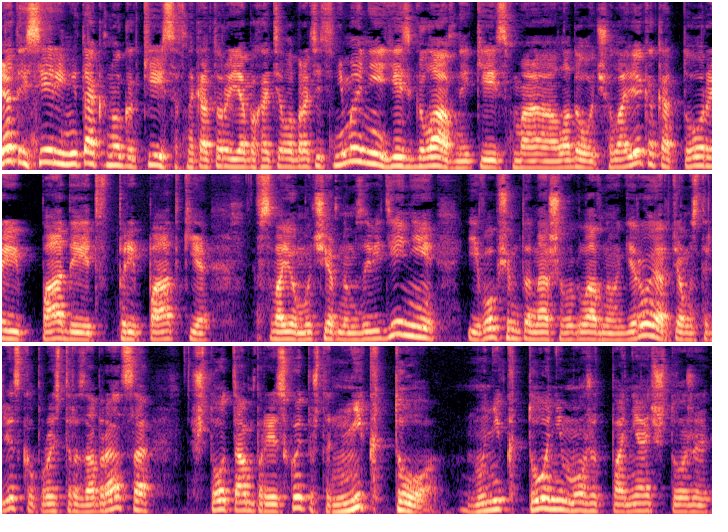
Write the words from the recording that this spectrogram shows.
пятой серии не так много кейсов, на которые я бы хотел обратить внимание. Есть главный кейс молодого человека, который падает в припадке в своем учебном заведении. И, в общем-то, нашего главного героя Артема Стрелецкого просит разобраться, что там происходит, потому что никто, ну никто не может понять, что же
